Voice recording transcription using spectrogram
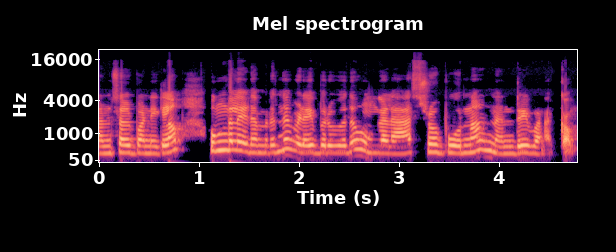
கன்சல்ட் பண்ணிக்கலாம். உங்களிடமிருந்து விடைபெறுவது உங்கள் ஆஸ்ட்ரோ பூர்ணா. நன்றி வணக்கம்.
